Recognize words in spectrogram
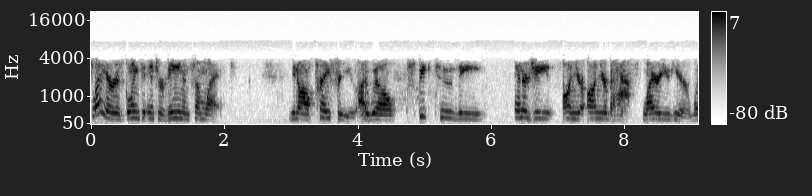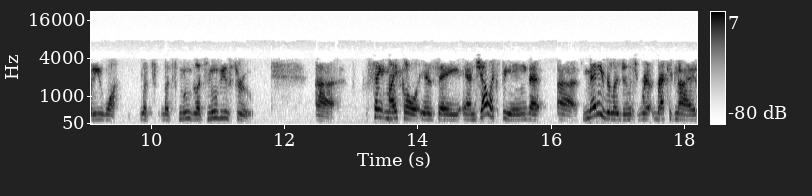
slayer is going to intervene in some way you know, I'll pray for you. I will speak to the energy on your on your behalf. Why are you here? What do you want? Let's let's move let's move you through. Uh, Saint Michael is a angelic being that uh, many religions re- recognize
